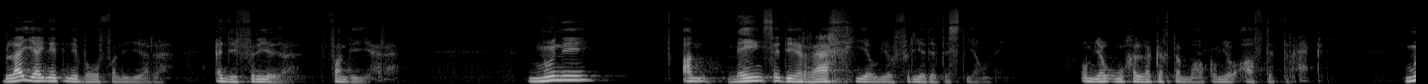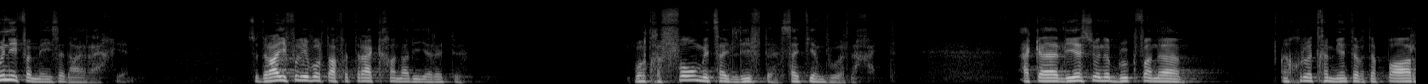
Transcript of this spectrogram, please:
Bly jy net in die wil van die Here, in die vrede van die Here. Moenie aan mense die reg gee om jou vrede te steel nie. Om jou ongelukkig te maak, om jou af te trek nie. Moenie vir mense daai reg gee nie. Sodra jy voel jy word afgetrek, gaan na die Here toe. Word gevul met sy liefde, sy teenwoordigheid. Ek uh, lees so 'n boek van 'n uh, 'n groot gemeente wat 'n paar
